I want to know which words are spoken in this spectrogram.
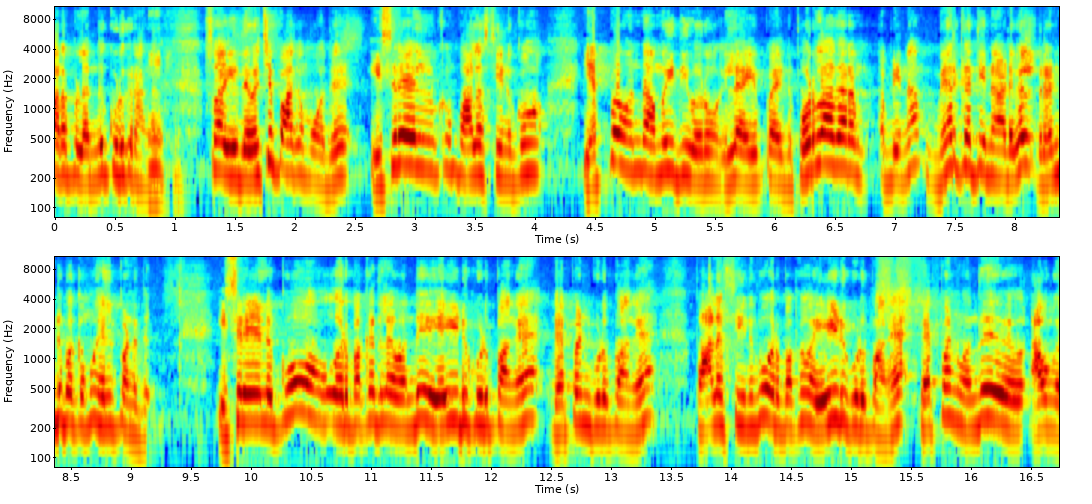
தரப்புல இருந்து கொடுக்குறாங்க. சோ இதை வச்சு பார்க்கும்போது இஸ்ரேலுக்கும் பாலஸ்தீனுக்கும் எப்ப வந்து அமைதி வரும்? இல்ல இப்ப இந்த பொருளாதாரம் அப்படின்னா மேற்கத்திய நாடுகள் ரெண்டு பக்கமும் ஹெல்ப் பண்ணுது. இஸ்ரேலுக்கும் ஒரு பக்கத்துல வந்து எய்டு கொடுப்பாங்க வெப்பன் கொடுப்பாங்க. பாலஸ்தீனுக்கும் ஒரு பக்கம் எய்டு கொடுப்பாங்க. வெப்பன் வந்து அவங்க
